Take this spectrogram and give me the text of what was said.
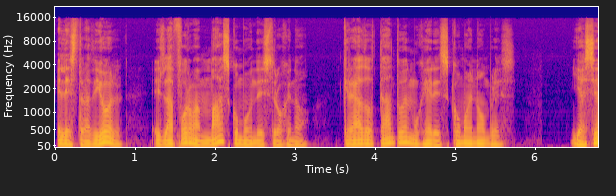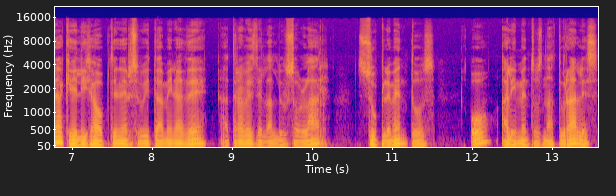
El estradiol es la forma más común de estrógeno, creado tanto en mujeres como en hombres ya sea que elija obtener su vitamina D a través de la luz solar, suplementos o alimentos naturales,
